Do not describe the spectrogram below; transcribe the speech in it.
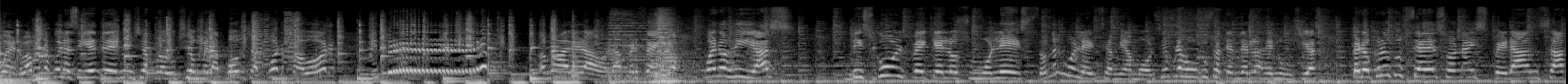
bueno, vámonos con la siguiente denuncia. Producción, me la poncha, por favor. Vamos a leer ahora. Perfecto. Buenos días. Disculpe que los molesto. No es molestia, mi amor. Siempre es un gusto atender las denuncias. Pero creo que ustedes son la esperanza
